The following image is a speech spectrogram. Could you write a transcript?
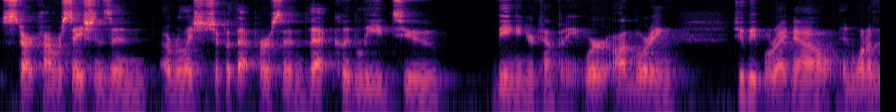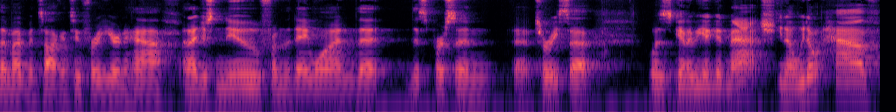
start conversations in a relationship with that person that could lead to being in your company. We're onboarding two people right now, and one of them I've been talking to for a year and a half, and I just knew from the day one that this person, uh, Teresa, was going to be a good match. You know, we don't have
